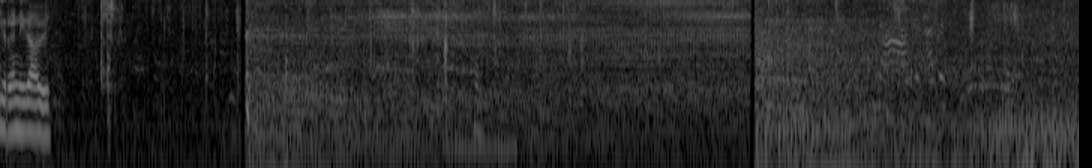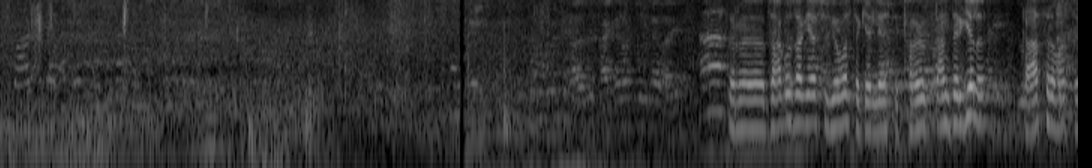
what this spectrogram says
हिराणी गाव. आहे तर जागोजागी अशी व्यवस्था केलेली असते. ठराविक अंतर गेलं का आश्रम असतं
